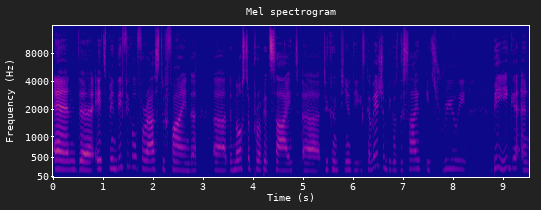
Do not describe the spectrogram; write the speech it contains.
and uh, it's been difficult for us to find uh, the most appropriate site uh, to continue the excavation because the site is really big and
